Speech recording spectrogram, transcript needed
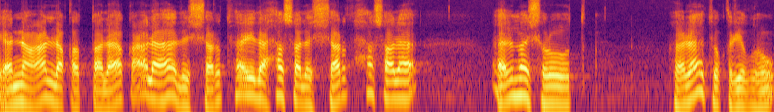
لأنه علق الطلاق على هذا الشرط فإذا حصل الشرط حصل المشروط فلا تقرضه.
